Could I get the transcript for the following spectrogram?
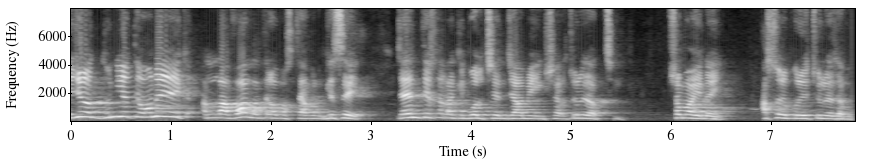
এই জন্য দুনিয়াতে অনেক আল্লাহ আল্লাহদের অবস্থা এমন গেছে যা ইন্তেকালাকে বলছেন যে আমি ইনশাল্লাহ চলে যাচ্ছি। সময় নেই আসরে পরে চলে যাব।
